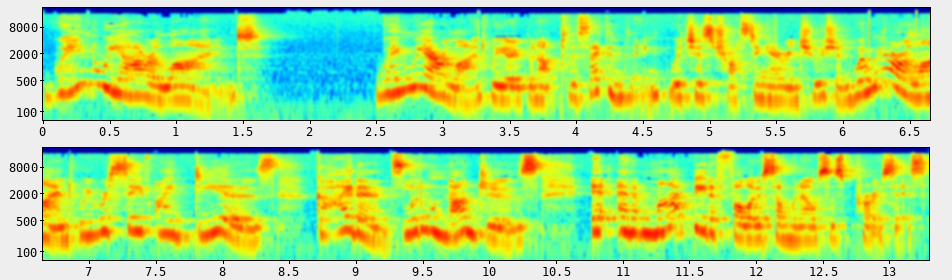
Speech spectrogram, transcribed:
when we are aligned, when we are aligned, we open up to the second thing, which is trusting our intuition. When we are aligned, we receive ideas, guidance, little nudges, and it might be to follow someone else's process.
